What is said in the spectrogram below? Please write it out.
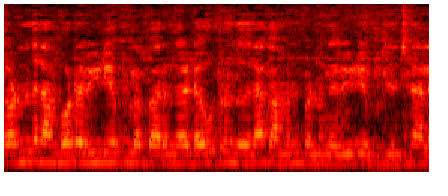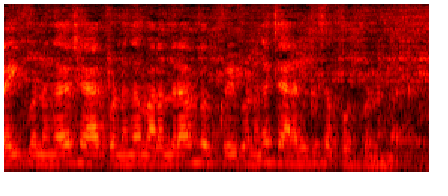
தொடர்ந்து நான் போடுற வீடியோ ஃபுல்லாக பாருங்கள் டவுட் இருந்ததுன்னா கமெண்ட் பண்ணுங்கள் வீடியோ பிடிச்சிருந்துச்சுன்னா லைக் பண்ணுங்கள் ஷேர் பண்ணுங்கள் மறந்துடாமல் சப்ஸ்கிரைப் பண்ணுங்கள் சேனலுக்கு சப்போர்ட் பண்ணுங்கள்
